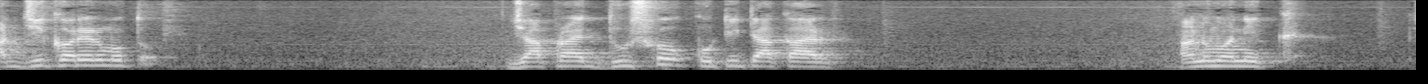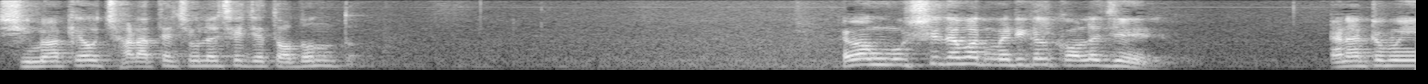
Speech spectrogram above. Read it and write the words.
আরজিকরের মতো, যা প্রায় দুশো কোটি টাকার আনুমানিক সীমাকেও ছাড়াতে চলেছে যে তদন্ত। এবং মুর্শিদাবাদ মেডিকেল কলেজের অ্যানাটমি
